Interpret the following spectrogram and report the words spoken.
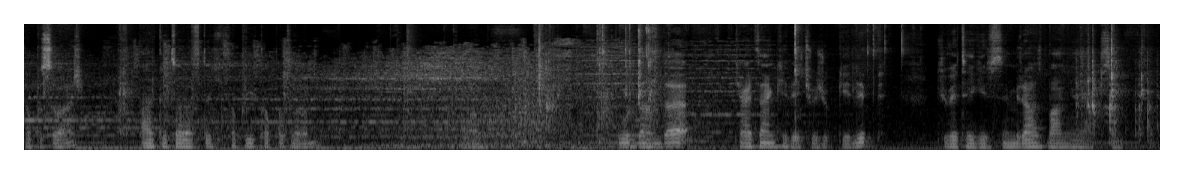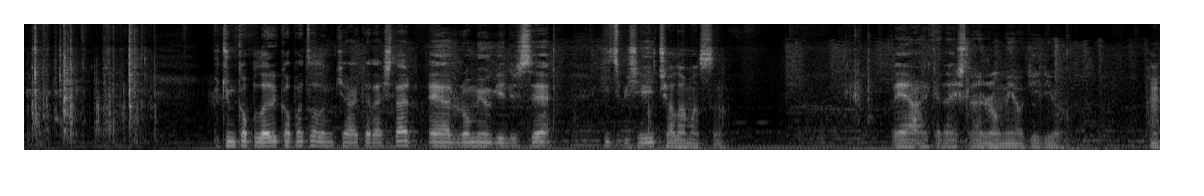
kapısı var. Arka taraftaki kapıyı kapatalım. Buradan da kertenkele çocuk gelip küvete girsin biraz banyo yapsın. Bütün kapıları kapatalım ki arkadaşlar eğer Romeo gelirse hiçbir şeyi çalamasın. Ve arkadaşlar Romeo geliyor.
